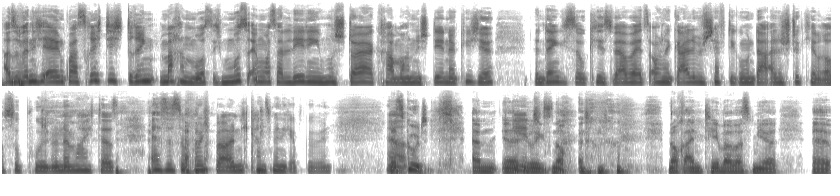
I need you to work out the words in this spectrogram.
Also wenn ich irgendwas richtig dringend machen muss, ich muss irgendwas erledigen, ich muss Steuerkram machen, ich stehe in der Küche, dann denke ich so, okay, es wäre aber jetzt auch eine geile Beschäftigung, da alle Stückchen rauszupulen und dann mache ich das. Es ist so furchtbar und ich kann es mir nicht abgewöhnen. Das ist gut. Ähm, äh, übrigens noch, noch ein Thema, was mir, äh,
